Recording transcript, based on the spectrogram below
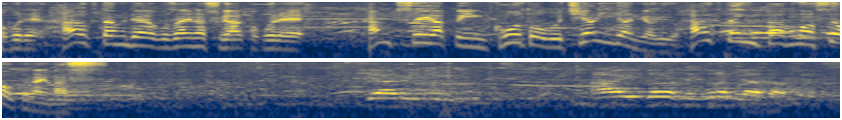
ここでハーフタイムではございますがここで関性学院高等部チアリーダーによるハーフタイムパフォーマンスを行います。チアリーアイドルさんです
